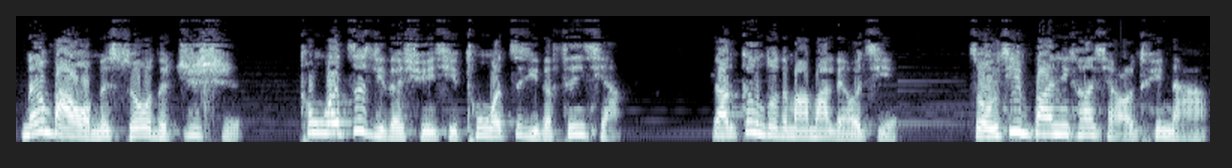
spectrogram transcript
能把我们所有的知识通过自己的学习，通过自己的分享，让更多的妈妈了解，走进邦尼康小儿推拿，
